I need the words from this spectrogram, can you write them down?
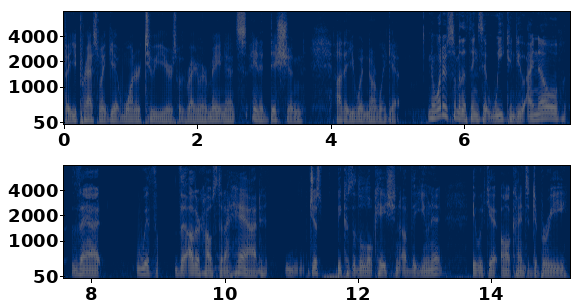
But you perhaps might get one or two years with regular maintenance in addition uh, that you wouldn't normally get. Now, what are some of the things that we can do? I know that with the other house that I had, just because of the location of the unit, it would get all kinds of debris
